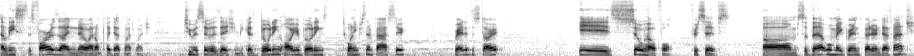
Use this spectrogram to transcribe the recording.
at least as far as I know. I don't play deathmatch much. To a civilization because building all your buildings 20% faster right at the start is so helpful for civs. Um, so that will make Brand's better in deathmatch.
